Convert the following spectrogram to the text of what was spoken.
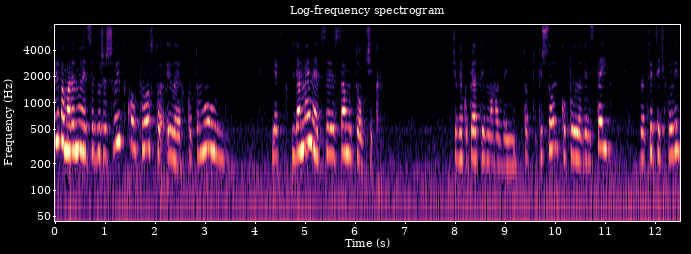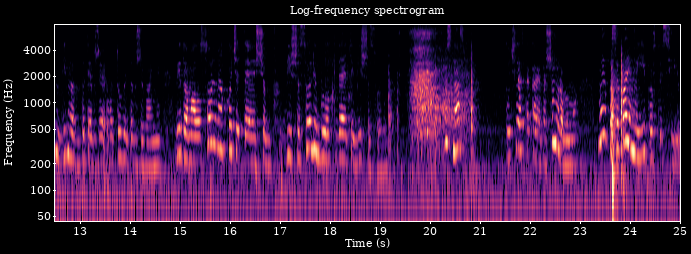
Риба маринується дуже швидко, просто і легко. Тому, як для мене, це самий топчик, щоб не купляти в магазині. Тобто пішли, купили один стейк, за 30 хвилин він у вас буде вже готовий до вживання. Риба малосольна, хочете, щоб більше солі було, кидаєте більше солі. Ось у нас вийшла така риба. Що ми робимо? Ми посипаємо її просто сіллю.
